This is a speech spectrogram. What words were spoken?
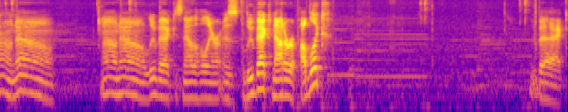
Oh no. Oh no, Lubeck is now the Holy... Is Lubeck not a republic? Lubeck.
